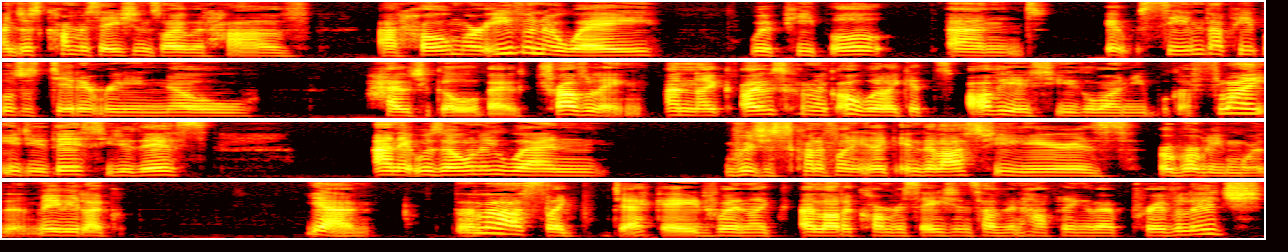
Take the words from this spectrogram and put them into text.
and just conversations I would have at home or even away with people and it seemed that people just didn't really know how to go about traveling. And like I was kind of like, oh well, like it's obvious. You go on, you book a flight, you do this, you do this, and it was only when, which is kind of funny, like in the last few years, or probably more than maybe like, yeah, the last like decade, when like a lot of conversations have been happening about privilege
